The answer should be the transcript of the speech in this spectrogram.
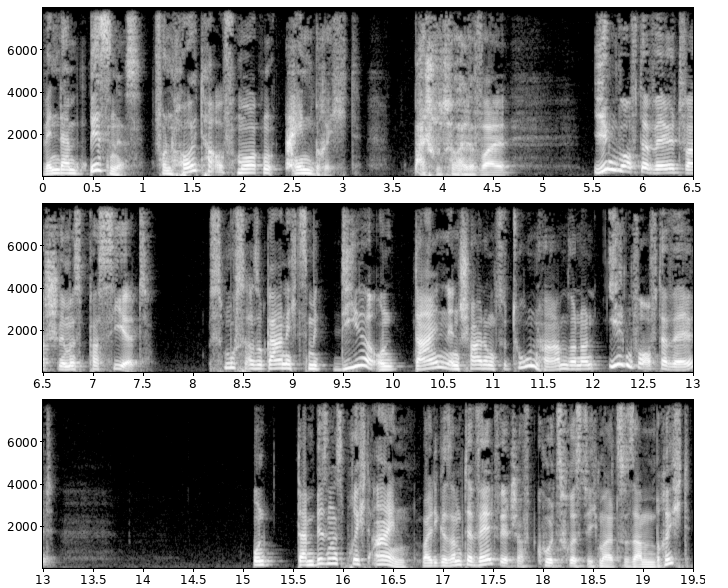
Wenn dein Business von heute auf morgen einbricht, beispielsweise weil irgendwo auf der Welt was Schlimmes passiert, es muss also gar nichts mit dir und deinen Entscheidungen zu tun haben, sondern irgendwo auf der Welt und dein Business bricht ein, weil die gesamte Weltwirtschaft kurzfristig mal zusammenbricht,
